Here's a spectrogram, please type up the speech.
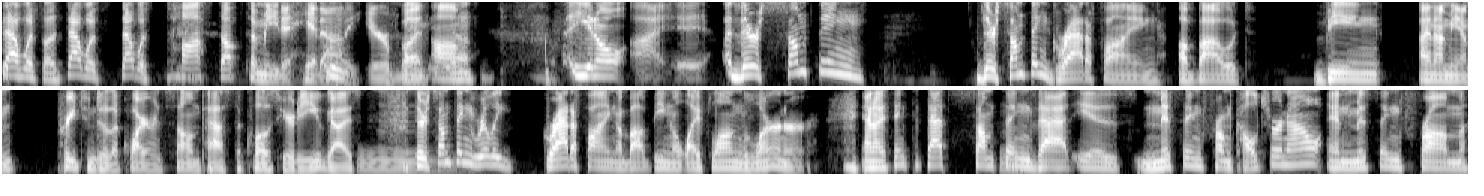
That was a that was that was tossed up to me to hit out of here. But um, you know, I, there's something there's something gratifying about being, and I mean, I'm preaching to the choir and selling past the close here to you guys there's Mm. something really gratifying about being a lifelong learner and i think that that's something that is missing from culture now and missing from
